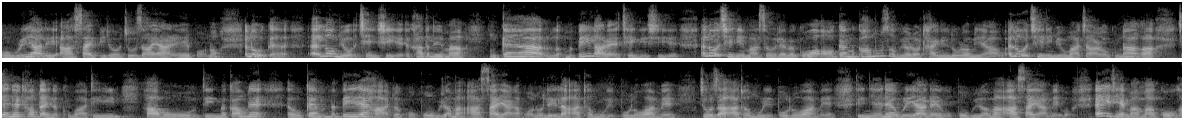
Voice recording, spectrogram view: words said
ဟဟိုဝိရိယလေးအားစိုက်ပြီးတော့စူးစမ်းရတယ်ပေါ့နော်အဲ့လိုကံအဲ့လိုမျိုးအချိန်ရှိတယ်တခါတလေမှာကံကမပေးလာတဲ့အချိန်တွေရှိတယ်အဲ့လိုအချိန်တွေမှာဆိုရင်လည်းပဲကိုကအော်ကံမကောင်းမှုဆိုပြီးတော့ထိုင်နေလို့တော့မရဘူးအဲ့လိုအချိန်တွေမျိုးမှာကြာတော့ခုနကကြံတဲ့ထောက်တိုင်တစ်ခုပါဒီဟာဘိုဒီမကောင်းတဲ့ဟိုကံမပေးတဲ့ဟာအတွက်ကိုပို့ပြီးတော့မှအားစိုက်ရတာပေါ့နော်လေးလာအားထုတ်မှုတွေပို့လို့ရမယ်စူးစမ်းအားထုတ်မှုတွေပို့လို့ရမယ်ဒီဉာဏ်နဲ့ဝိရိယနဲ့ကိုပို့ပြီးတော့မှအားစိုက်ရမယ်ပေါ့အဲ့ဒီထဲမှာမှာကိုက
